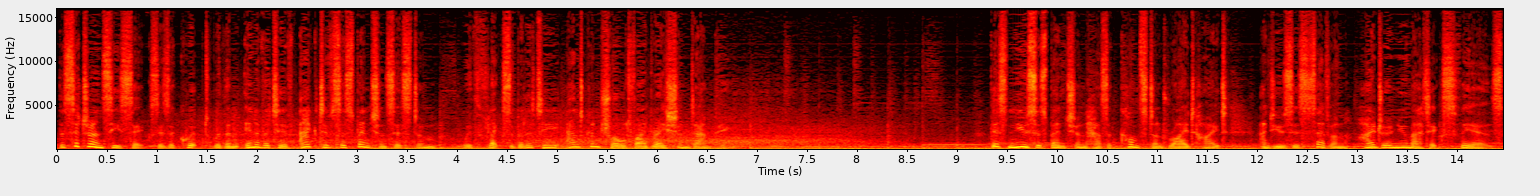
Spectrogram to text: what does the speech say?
The Citroën C6 is equipped with an innovative active suspension system with flexibility and controlled vibration damping. This new suspension has a constant ride height and uses seven hydropneumatic spheres,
